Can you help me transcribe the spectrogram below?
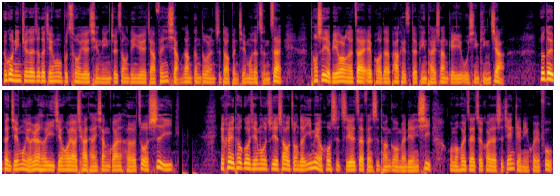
如果您觉得这个节目不错，也请您追踪订阅加分享，让更多人知道本节目的存在。同时，也别忘了在 Apple 的 podcast 的平台上给予五星评价。若对本节目有任何意见或要洽谈相关合作事宜，也可以透过节目介绍中的 email，或是直接在粉丝团跟我们联系，我们会在最快的时间给您回复。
